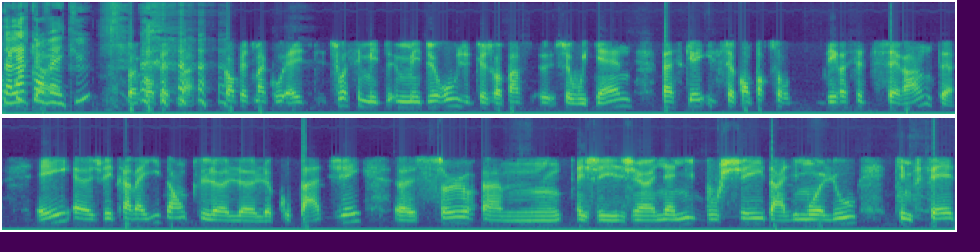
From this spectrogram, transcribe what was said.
t'as l'air convaincu. Ben, complètement, complètement cool. tu vois, c'est mes, mes deux rouges que je repense euh, ce week-end parce qu'ils se comportent sur des recettes différentes et euh, je l'ai travaillé donc le, le, le coupage euh, sur euh, j'ai j'ai un ami boucher dans Limoilou qui me fait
